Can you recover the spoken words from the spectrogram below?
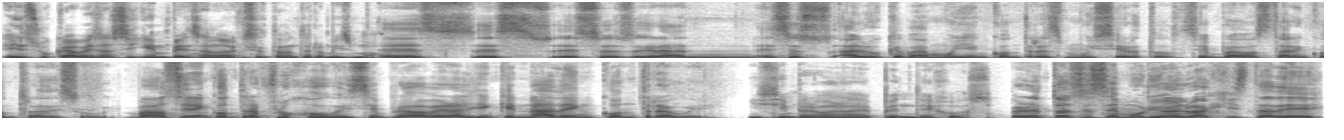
en su cabeza siguen pensando exactamente lo mismo. Es, es, eso es gran. Eso es algo que va muy en contra, es muy cierto. Siempre vamos a estar en contra de eso, güey. Vamos a ir en contraflujo, güey. Siempre va a haber alguien que nade en contra, güey. Y siempre van a haber pendejos. Pero entonces se murió el bajista de.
